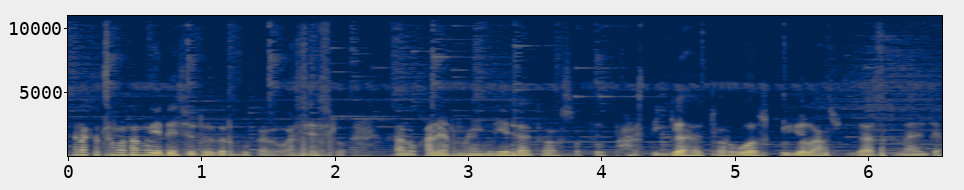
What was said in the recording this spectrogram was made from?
Karena kesempatan WD sudah terbuka luas ya lo kalau kalian main di retro satu pasti gacor bosku yuk langsung gaskan aja.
